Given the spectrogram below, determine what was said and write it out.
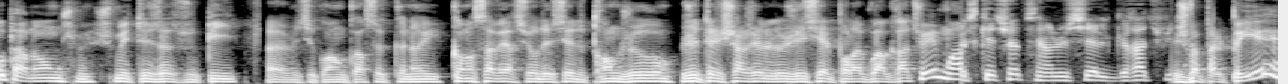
Oh pardon, je, je m'étais assoupi. Euh, mais c'est quoi encore cette connerie? Comment ça version d'essai de 30 jours? J'ai téléchargé le logiciel pour l'avoir gratuit moi Le SketchUp, c'est un logiciel gratuit. Je vais pas le payer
